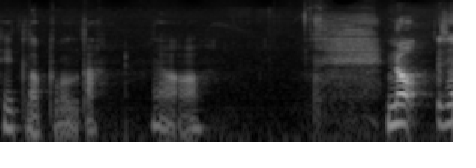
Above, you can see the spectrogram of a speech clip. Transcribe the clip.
Sitten lopulta, joo. No se,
